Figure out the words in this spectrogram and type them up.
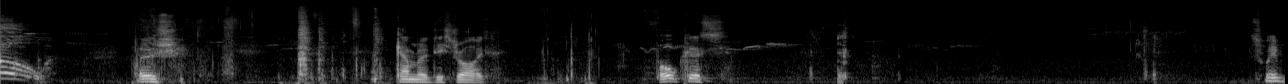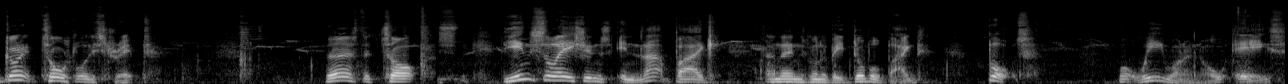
Oh! Push. Camera destroyed. Focus. So we've got it totally stripped. There's the top. The insulation's in that bag and then it's going to be double bagged. But what we want to know is,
